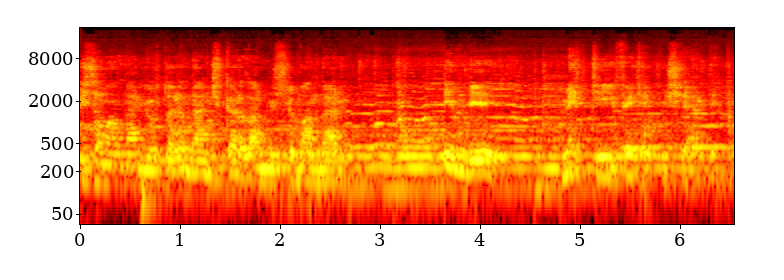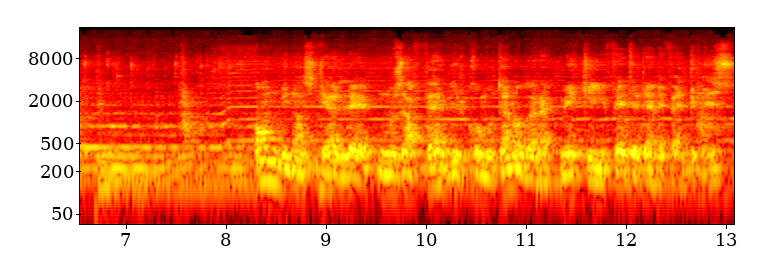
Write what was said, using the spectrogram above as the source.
Bir zamanlar yurtlarından çıkarılan Müslümanlar şimdi Mekke'yi fethetmişlerdi. 10 bin askerle muzaffer bir komutan olarak Mekke'yi fetheden Efendimiz,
